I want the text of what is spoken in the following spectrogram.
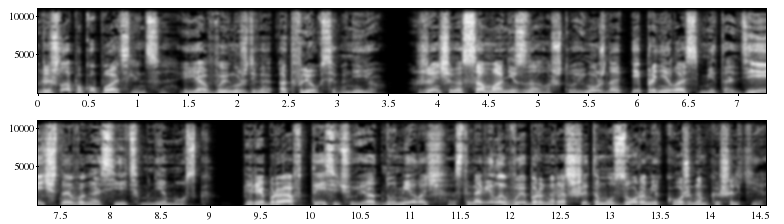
Пришла покупательница, и я вынужденно отвлекся на нее. Женщина сама не знала, что ей нужно, и принялась методично выносить мне мозг. Перебрав тысячу и одну мелочь, остановила выбор на расшитом узорами кожаном кошельке.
